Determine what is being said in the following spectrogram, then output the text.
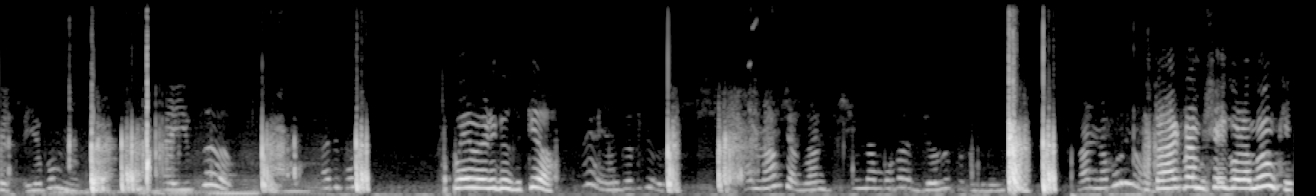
ya, yapamıyorum. Ay Yusuf. Hadi koy. Böyle böyle gözüküyor. He gözüküyor. Ben ne yapacağım? Ben şimdiden burada canı sıkıldı benim. Ben ne vuruyorum? Kaynaktan bir şey göremiyorum ki.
